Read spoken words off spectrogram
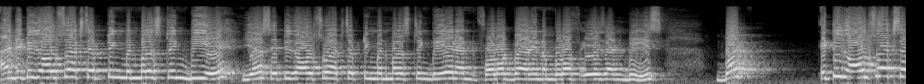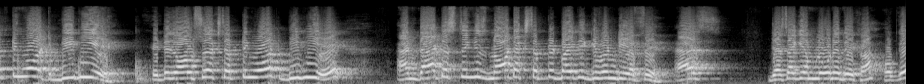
And it is also accepting minimal string BA. Yes, it is also accepting minimal string BA and followed by any number of A's and B's. But it is also accepting what? BBA. It is also accepting what? BBA. And that string is not accepted by the given DFA as जैसा कि हम लोगों ने देखा ओके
